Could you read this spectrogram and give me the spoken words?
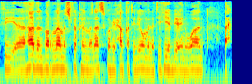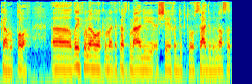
في آه، هذا البرنامج فقه المناسك وفي حلقة اليوم التي هي بعنوان أحكام الطواف. آه، ضيفنا هو كما ذكرت معالي الشيخ الدكتور سعد بن ناصر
